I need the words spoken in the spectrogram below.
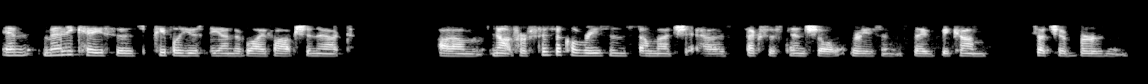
In many cases, people use the End of Life Option Act um, not for physical reasons so much as existential reasons. They've become such a burden.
